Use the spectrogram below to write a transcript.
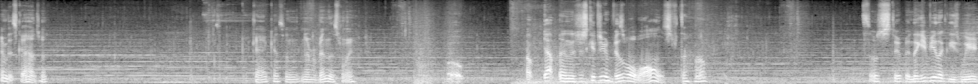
Maybe this guy has one. Okay, I guess I've never been this way. Whoa. Oh, yep, and it just gives you invisible walls. What the hell? So stupid. They give you like these weird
